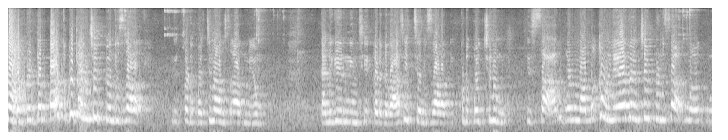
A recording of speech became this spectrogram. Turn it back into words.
నా బిడ్డ బతుకుతని చెప్పింది సార్. ఇక్కడికి వచ్చినాం సార్ మేము. కనిగిరి నుంచి ఇక్కడికి రాసి ఇచ్చాను సార్. ఇక్కడికి వచ్చినాము. ఈ సార్ కూడా నమ్మకం లేదని చెప్పిండు సార్ మాకు.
